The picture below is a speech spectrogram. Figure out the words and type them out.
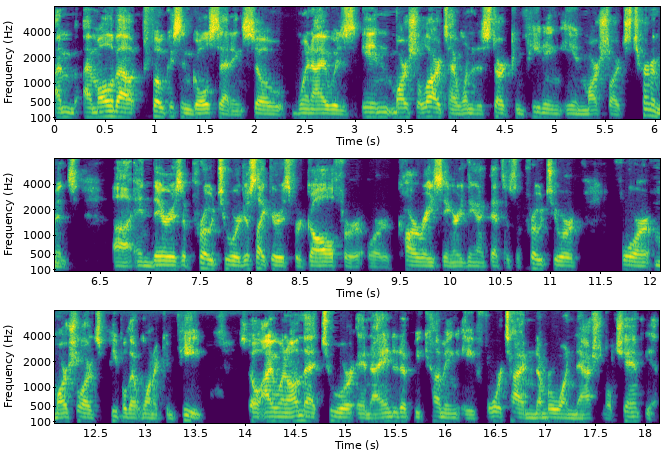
I'm I'm all about focus and goal setting. So when I was in martial arts, I wanted to start competing in martial arts tournaments. Uh, and there is a pro tour, just like there is for golf or, or car racing or anything like that. There's a pro tour for martial arts people that want to compete. So I went on that tour, and I ended up becoming a four-time number one national champion.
